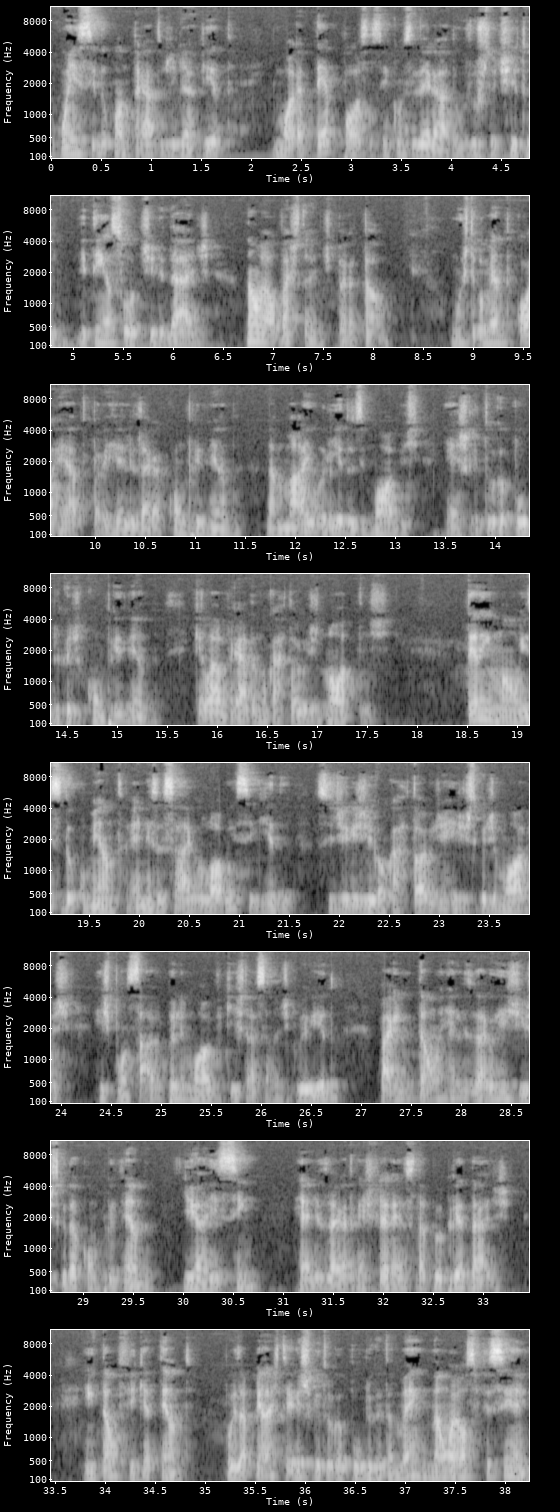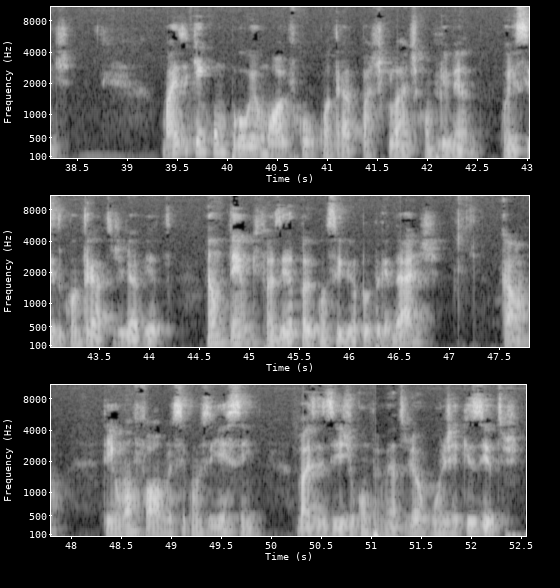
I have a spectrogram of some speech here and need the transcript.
O conhecido contrato de gaveta, embora até possa ser considerado um justo título e tenha sua utilidade, não é o bastante para tal. Um instrumento correto para realizar a compra e venda na maioria dos imóveis é a escritura pública de compra e venda, que é lavrada no cartório de notas. Tendo em mão esse documento, é necessário logo em seguida se dirigir ao cartório de registro de imóveis responsável pelo imóvel que está sendo adquirido, para então realizar o registro da compra e venda, e aí sim realizar a transferência da propriedade. Então fique atento, pois apenas ter escritura pública também não é o suficiente. Mas e quem comprou o imóvel com o contrato particular de compra e venda, conhecido contrato de gaveta? Não tem o que fazer para conseguir a propriedade? Calma, tem uma forma de se conseguir sim, mas exige o cumprimento de alguns requisitos.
